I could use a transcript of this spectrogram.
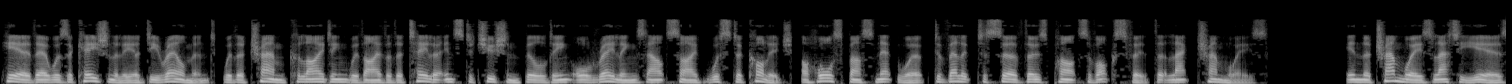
Here there was occasionally a derailment, with a tram colliding with either the Taylor Institution building or railings outside Worcester College. A horse bus network developed to serve those parts of Oxford that lacked tramways. In the tramway's latter years,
